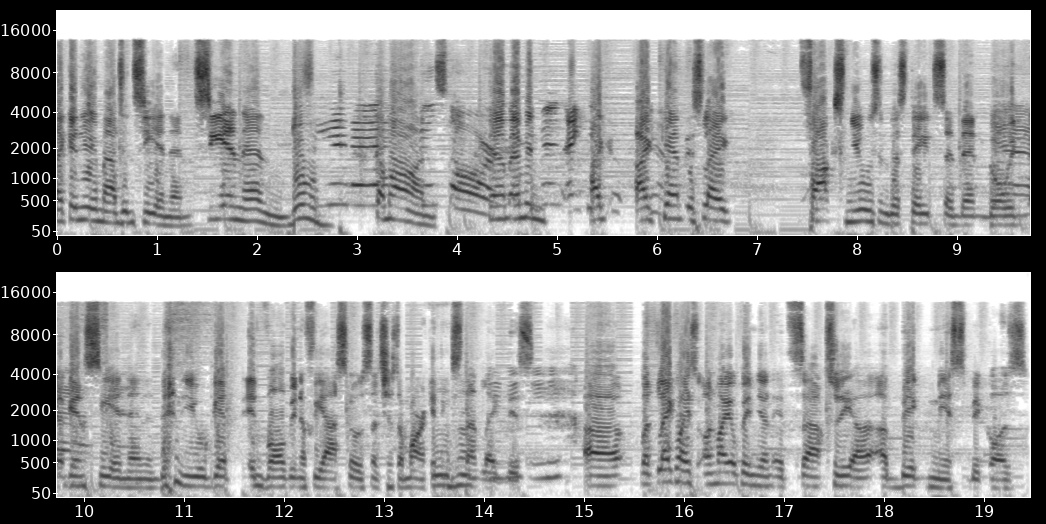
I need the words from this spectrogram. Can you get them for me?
like can you imagine CNN CNN dude CNN, come on. Yeah, I mean, Even, I, think- I yeah. can't it's like Fox News in the States and then going Yeah. against CNN and then you get involved in a fiasco such as a marketing Mhm. stunt like this. mhm. Uh, but likewise, on my opinion, it's actually a, a big miss because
